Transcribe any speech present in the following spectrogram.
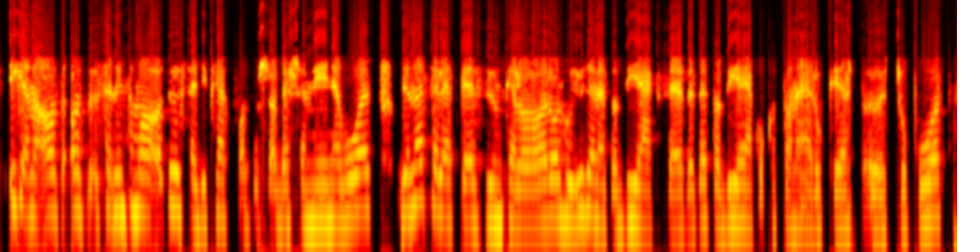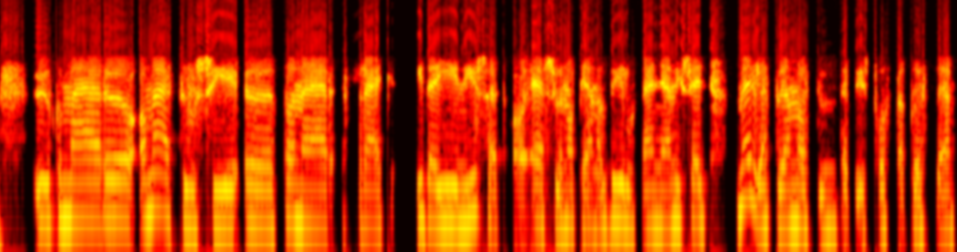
Igen, az, az szerintem az ősz egyik legfontosabb eseménye volt. Ugye ne feledkezzünk el arról, hogy ugyanez a diák szervezet, a diákok a tanárokért ö, csoport, ők már ö, a márciusi tanár sztrájk idején is, hát az első napjának délutánján is egy meglepően nagy tüntetést hoztak össze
